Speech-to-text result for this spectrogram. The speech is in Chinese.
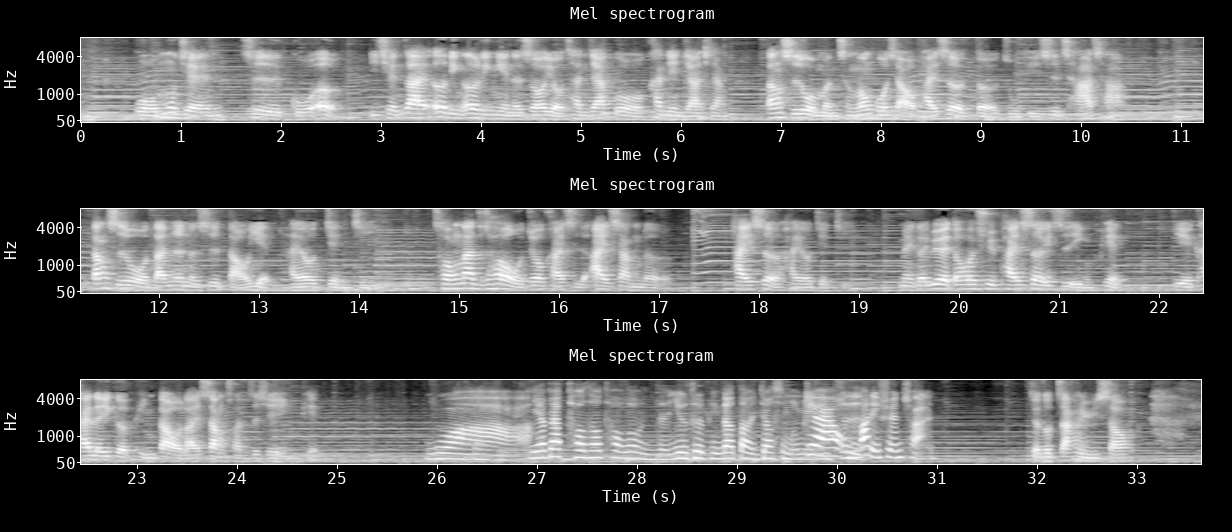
我目前是国二，以前在二零二零年的时候有参加过《看见家乡》，当时我们成功国小拍摄的主题是茶茶，当时我担任的是导演还有剪辑，从那之后我就开始爱上了拍摄还有剪辑，每个月都会去拍摄一支影片，也开了一个频道来上传这些影片。哇你要不要偷偷透露你的 YouTube 频道到底叫什么名字？对啊，我们帮你宣传。叫做章鱼烧，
